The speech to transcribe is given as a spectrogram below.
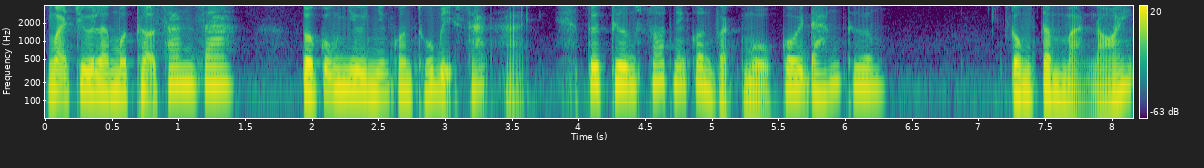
ngoại trừ là một thợ săn ra, tôi cũng như những con thú bị sát hại. Tôi thương xót những con vật mồ côi đáng thương. Công tâm mà nói,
